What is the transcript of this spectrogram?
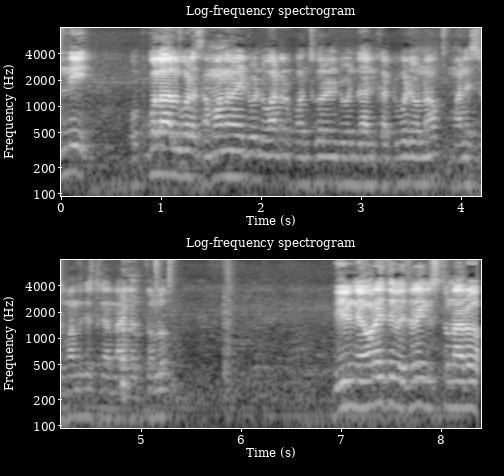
అన్ని ఉపకులాలు కూడా సమానమైనటువంటి వాటను పంచుకునేటువంటి దానికి కట్టుబడి ఉన్నాం మన శ్రీ మందకృష్ణ గారి నాయకత్వంలో. దీనిని ఎవరైతే వ్యతిరేకిస్తున్నారో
